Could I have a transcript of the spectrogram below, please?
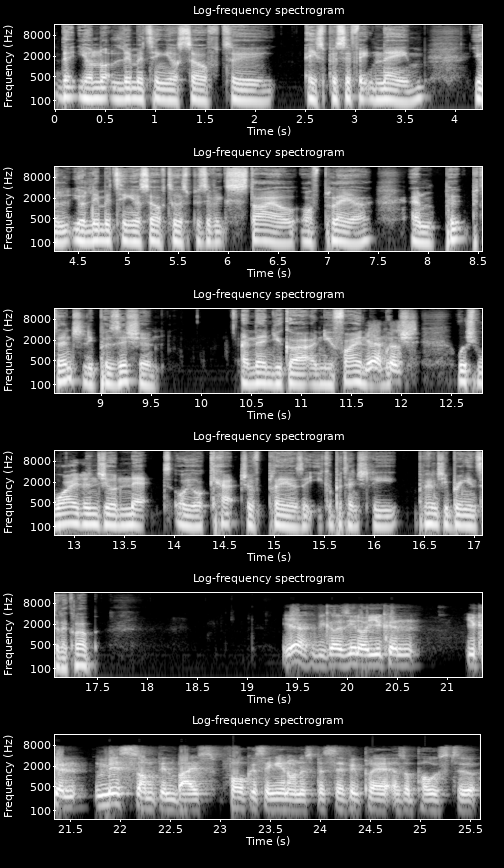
that you're not limiting yourself to a specific name. You're, you're limiting yourself to a specific style of player and p- potentially position. And then you go out and you find Yeah, 'cause- which which widens your net or your catch of players that you could potentially potentially bring into the club. Yeah, because you know you can you can miss something by s- focusing in on a specific player as opposed to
